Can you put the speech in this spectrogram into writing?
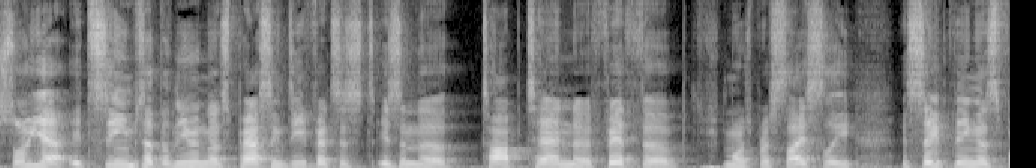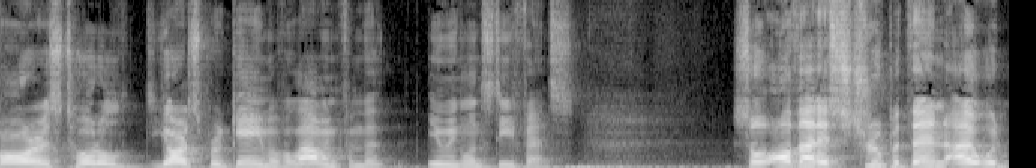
So yeah, it seems that the New England's passing defense is, is in the top 10, uh, fifth, uh, most precisely. The same thing as far as total yards per game of allowing from the New England's defense. So all that is true, but then I would,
